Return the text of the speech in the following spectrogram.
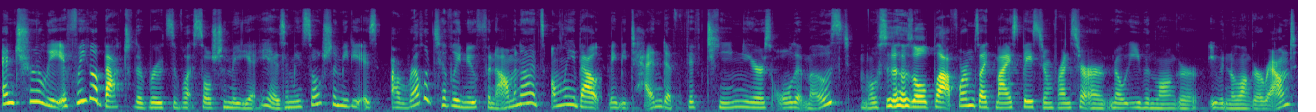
And truly, if we go back to the roots of what social media is, I mean, social media is a relatively new phenomenon. It's only about maybe 10 to 15 years old at most. Most of those old platforms like MySpace and Friendster are no even longer, even no longer around.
